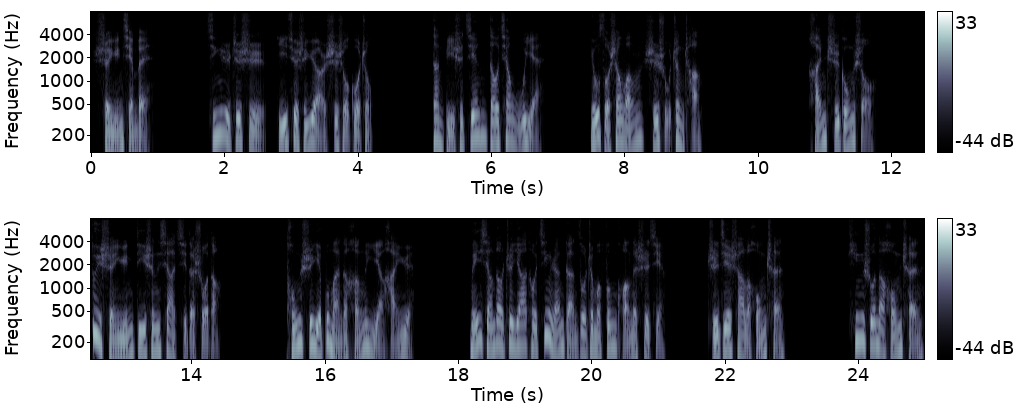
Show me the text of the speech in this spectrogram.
沈云前辈，今日之事的确是月儿失手过重，但比试间刀枪无眼，有所伤亡实属正常。韩池拱手对沈云低声下气的说道，同时也不满的横了一眼韩月，没想到这丫头竟然敢做这么疯狂的事情，直接杀了红尘。听说那红尘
